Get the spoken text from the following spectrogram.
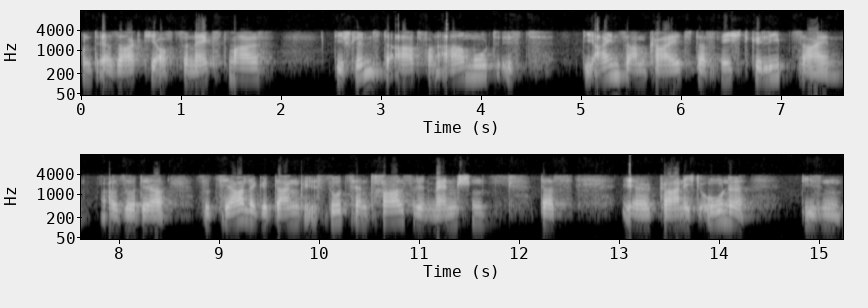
Und er sagt hier auch zunächst mal, die schlimmste Art von Armut ist die Einsamkeit, das Nicht-Geliebt-Sein. Also der soziale Gedanke ist so zentral für den Menschen, dass er gar nicht ohne diesen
